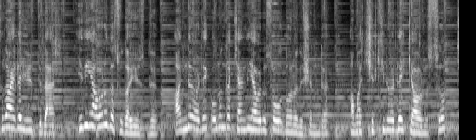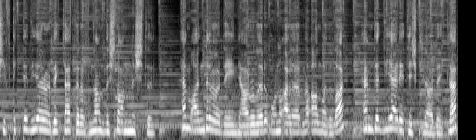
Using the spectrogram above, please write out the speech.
Sırayla yüzdüler. İri yavru da suda yüzdü. Anne ördek onun da kendi yavrusu olduğunu düşündü. Ama çirkin ördek yavrusu çiftlikte diğer ördekler tarafından dışlanmıştı. Hem anne ördeğin yavruları onu aralarına almadılar hem de diğer yetişkin ördekler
